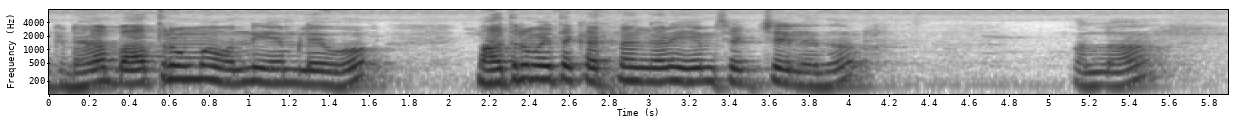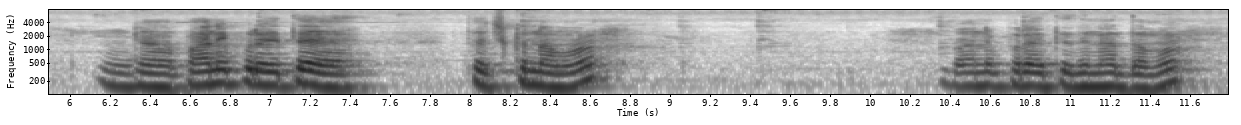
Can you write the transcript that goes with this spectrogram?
ఇక్కడ బాత్రూమ్ అవన్నీ ఏం లేవు. బాత్రూమ్ అయితే కట్టినాం కానీ ఏం సెట్ చేయలేదు. వల్ల ఇంకా పానీపూరి అయితే తెచ్చుకున్నాము. పానీపూరి అయితే తినేద్దాము.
